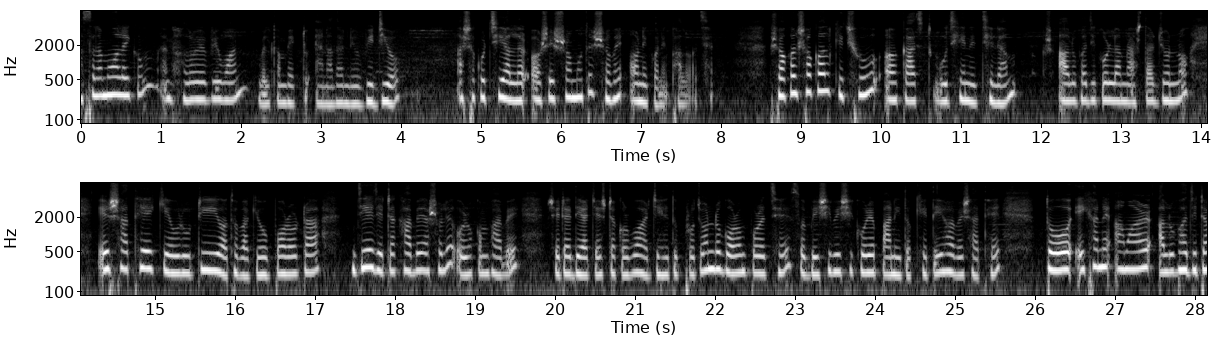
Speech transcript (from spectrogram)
আসসালামু আলাইকুম and hello everyone welcome back to another new video আশা করছি আল্লাহর অশেষ রহমতে সবাই অনেক অনেক ভালো আছেন। সকাল সকাল কিছু কাজ গুছিয়ে নিচ্ছিলাম, আলু ভাজি করলাম নাস্তার জন্য। এর সাথে কেউ রুটি অথবা কেউ পরোটা, যে যেটা খাবে আসলে ওরকমভাবে সেটা দেওয়ার চেষ্টা করব। আর যেহেতু প্রচণ্ড গরম পড়েছে সো বেশি বেশি করে পানি তো খেতেই হবে সাথে। তো এখানে আমার আলু ভাজিটা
